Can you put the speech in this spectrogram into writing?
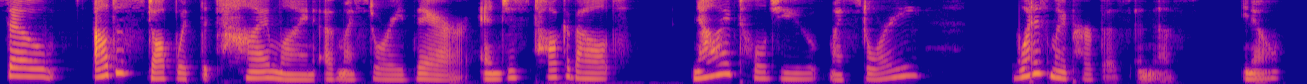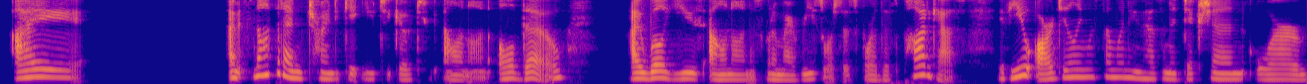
So I'll just stop with the timeline of my story there and just talk about now I've told you my story. What is my purpose in this? You know, I, it's not that I'm trying to get you to go to Al Anon, although I will use Al Anon as one of my resources for this podcast. If you are dealing with someone who has an addiction or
